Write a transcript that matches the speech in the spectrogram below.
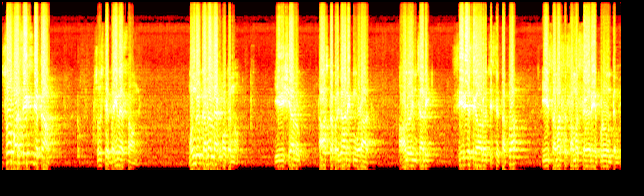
సూపర్ సిక్స్ చెప్పాం. చూస్తే భయం వేస్తా ఉంది. ముందు కదలలేకపోతున్నాం ఈ విషయాలు రాష్ట్ర ప్రజానికం కూడా ఆలోచించాలి. సీరియస్గా ఆలోచిస్తే తప్ప ఈ సమస్య సమస్యగానే ఎప్పుడూ ఉంటుంది.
